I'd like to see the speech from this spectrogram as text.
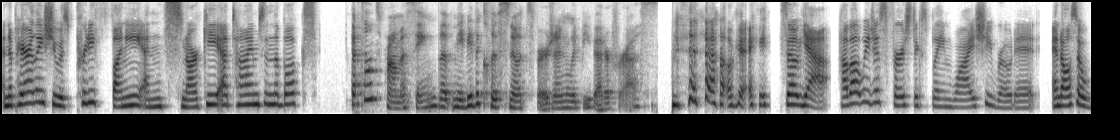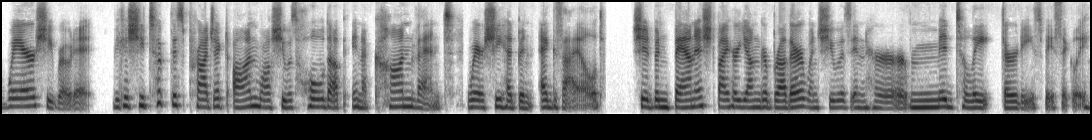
And apparently, she was pretty funny and snarky at times in the books. That sounds promising, but maybe the Cliff's Notes version would be better for us. okay. So, yeah, how about we just first explain why she wrote it and also where she wrote it? Because she took this project on while she was holed up in a convent where she had been exiled. She had been banished by her younger brother when she was in her mid to late 30s, basically.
